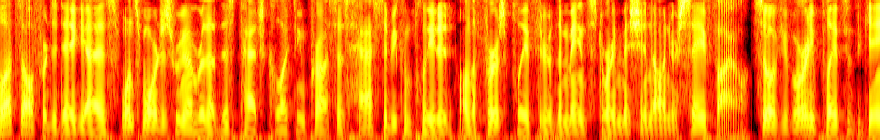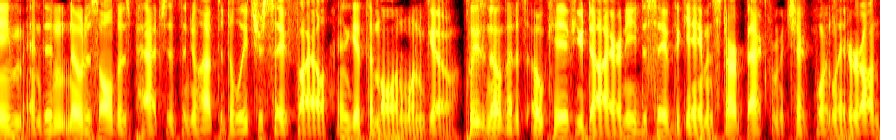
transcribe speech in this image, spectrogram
Well, that's all for today, guys. Once more, just remember that this patch collecting process has to be completed on the first playthrough of the main story mission on your save file. So if you've already played through the game and didn't notice all those patches, then you'll have to delete your save file and get them all in one go. Please note that it's okay if you die or need to save the game and start back from a checkpoint later on.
